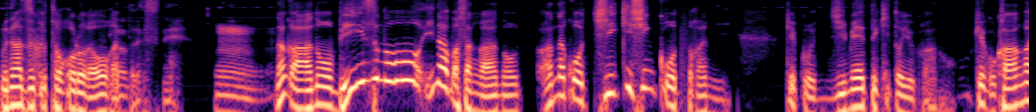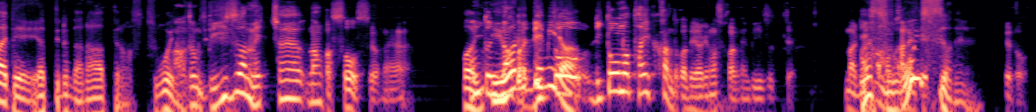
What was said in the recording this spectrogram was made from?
うなずくところが多かったですね。うん。なんかあの、 B'zの稲葉さんが、あの、あんなこう、地域振興とかに結構自明的というか、あの結構考えてやってるんだなってのはすごいなあでも B'zはめっちゃなんかそうっすよね。あ本当になんか離れてみりゃ、島離島の体育館とかでやりますからね、 B'zって。まあ、リハすごいっも兼ねてるすよね。けど、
